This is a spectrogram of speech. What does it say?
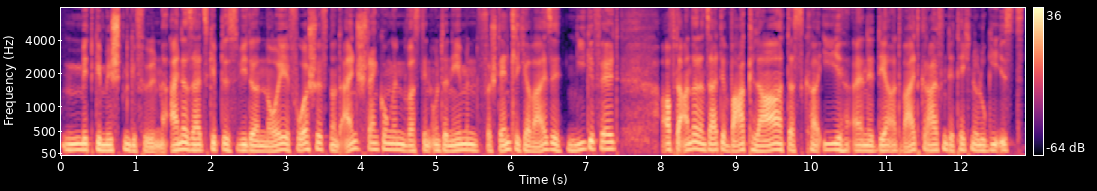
mit gemischten Gefühlen. Einerseits gibt es wieder neue Vorschriften und Einschränkungen, was den Unternehmen verständlicherweise nie gefällt. Auf der anderen Seite war klar, dass KI eine derart weitgreifende Technologie ist,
